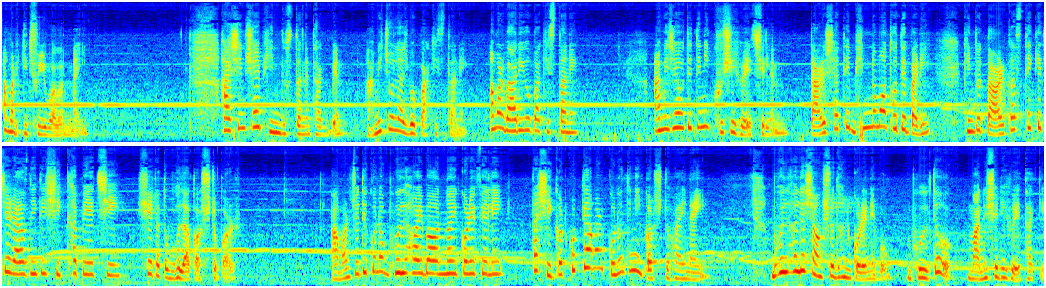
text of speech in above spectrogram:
আমার কিছুই বলার নাই। হাসিম সাহেব হিন্দুস্তানে থাকবেন। আমি চলে আসব পাকিস্তানে। আমার বাড়িও পাকিস্তানে। আমি যাওয়াতে তিনি খুশি হয়েছিলেন, তার সাথে ভিন্ন মত হতে পারি, কিন্তু তার কাছ থেকে যে রাজনীতির শিক্ষা পেয়েছি, সেটা তো ভোলা কষ্টকর। আমার যদি কোনো ভুল হয় বা অন্যায় করে ফেলি তা স্বীকার করতে আমার কোনোদিনই কষ্ট হয় নাই। ভুল হলে সংশোধন করে নেব। ভুল তো মানুষেরই হয়ে থাকে।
